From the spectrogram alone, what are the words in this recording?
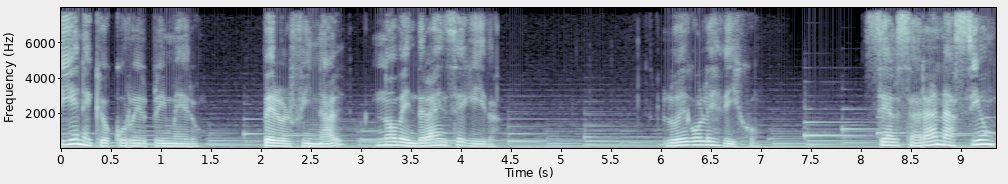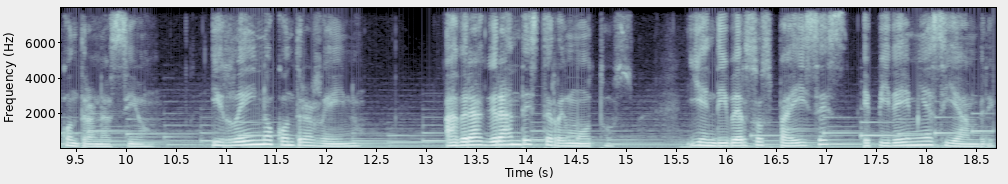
tiene que ocurrir primero, pero el final no vendrá enseguida. Luego les dijo, se alzará nación contra nación y reino contra reino. Habrá grandes terremotos y en diversos países epidemias y hambre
